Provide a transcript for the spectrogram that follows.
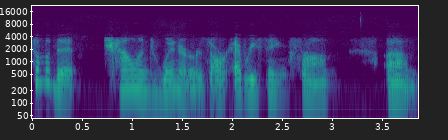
some of the challenge winners are everything from, um,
